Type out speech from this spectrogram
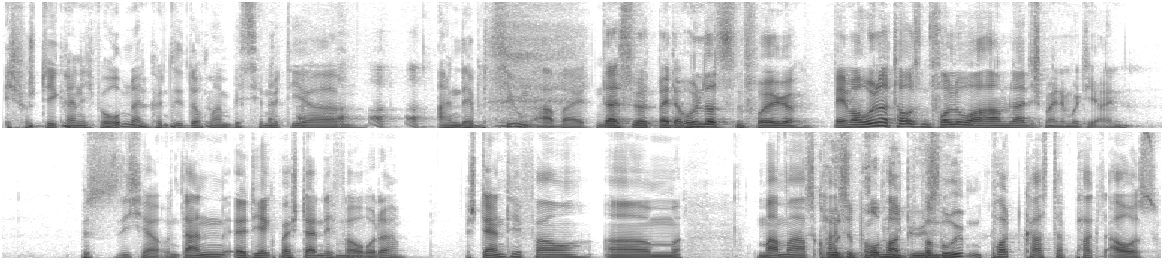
Ich verstehe gar nicht, warum. Dann können Sie doch mal ein bisschen mit dir an der Beziehung arbeiten. Das wird bei der 100. Folge. Wenn wir 100.000 Follower haben, lade ich meine Mutti ein. Bist du sicher? Und dann äh, direkt bei Stern TV, mhm. oder? Stern TV, ähm, Mama das große vom, vom berühmten Podcaster packt aus.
